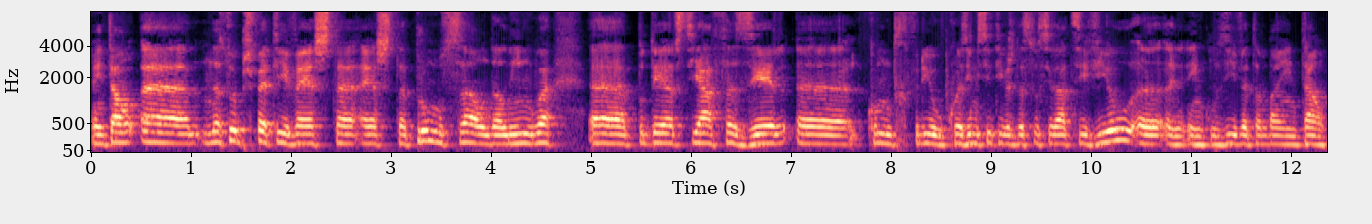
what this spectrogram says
Então, uh, na sua perspectiva, esta, esta promoção da língua uh, poder-se-á fazer, uh, como te referiu, com as iniciativas da sociedade civil, inclusive também então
